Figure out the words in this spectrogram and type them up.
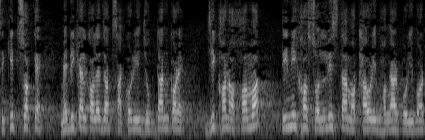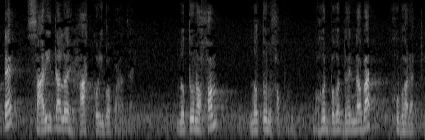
চিকিৎসকে মেডিকেল কলেজত চাকৰি যোগদান কৰে যিখন অসমত তিনিশ চল্লিছটা মথাউৰি ভঙাৰ পৰিৱৰ্তে চাৰিটালৈ হ্ৰাস কৰিব পৰা যায়। নতুন অসম নতুন সপোন। বহুত বহুত ধন্যবাদ। শুভৰাত্ৰি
